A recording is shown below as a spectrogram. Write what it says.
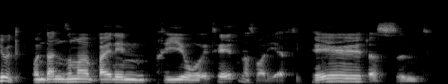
Gut, und dann sind wir bei den Prioritäten. Das war die FDP, das sind.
